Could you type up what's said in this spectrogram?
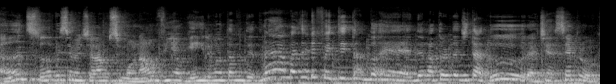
antes, toda vez que você mencionava o Simonal, vinha alguém e levantava o dedo, não, mas ele foi ditador, é, delator da ditadura, tinha sempre o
